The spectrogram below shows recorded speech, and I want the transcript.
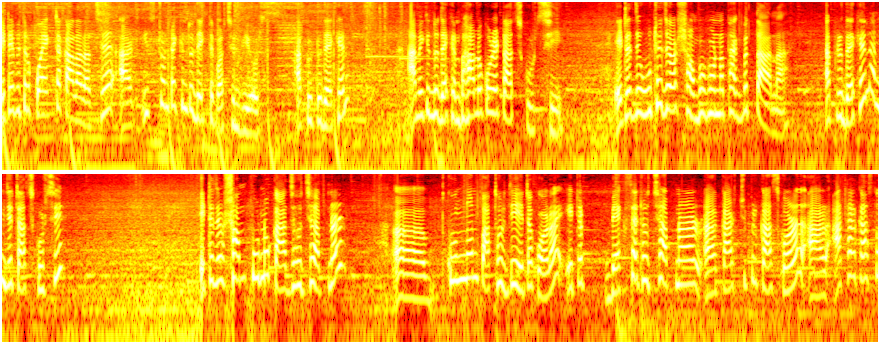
এটার ভিতর কয়েকটা কালার আছে আর স্টোনটা কিন্তু দেখতে পাচ্ছেন ভিউয়ার্স আপনি একটু দেখেন। আমি কিন্তু দেখেন, ভালো করে টাচ করছি। এটা যে উঠে যাওয়ার সম্ভাবনা থাকবে তা না। আপনি দেখেন, আমি যে টাচ করছি। এটা যে সম্পূর্ণ কাজ হচ্ছে আপনার কুন্দন পাথর দিয়ে এটা করা। এটা ব্যাক সাইড হচ্ছে আপনার কারচুপির কাজ করা, আর আঠার কাজ তো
